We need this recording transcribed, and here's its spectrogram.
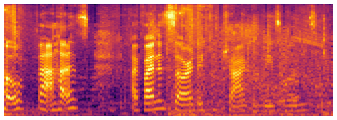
So fast. I find it so hard to keep track of these ones.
